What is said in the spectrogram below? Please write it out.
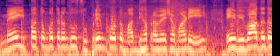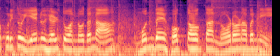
ಮೇ ಇಪ್ಪತ್ತೊಂಬತ್ತರಂದು ಸುಪ್ರೀಂ ಕೋರ್ಟ್ ಮಧ್ಯಪ್ರವೇಶ ಮಾಡಿ ಈ ವಿವಾದದ ಕುರಿತು ಏನು ಹೇಳ್ತು ಅನ್ನೋದನ್ನ ಮುಂದೆ ಹೋಗ್ತಾ ಹೋಗ್ತಾ ನೋಡೋಣ ಬನ್ನಿ.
